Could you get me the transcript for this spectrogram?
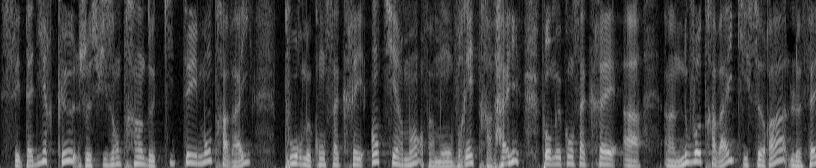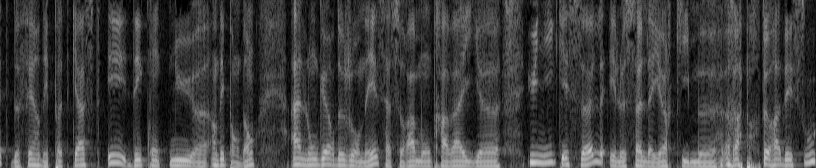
c'est-à-dire que je suis en train de quitter mon travail pour me consacrer entièrement, enfin mon vrai travail, pour me consacrer à un nouveau travail qui sera le fait de faire des podcasts et des contenus euh, indépendants à longueur de journée. Ça sera mon travail euh, unique et seul, et le seul d'ailleurs qui me rapportera des sous.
